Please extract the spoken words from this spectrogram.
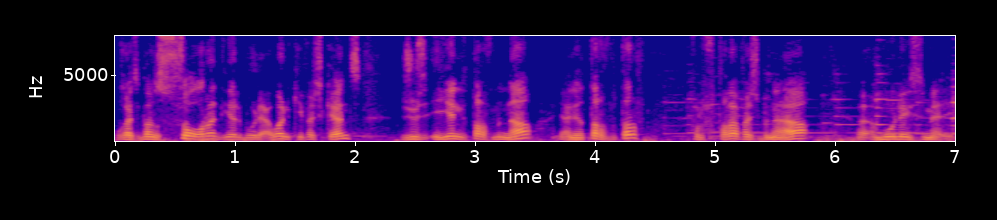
وغتبان الصورة ديال بولعوان كيفاش كانت جزئيا طرف منها يعني طرف بطرف في الفترة فاش بناها مولاي إسماعيل.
